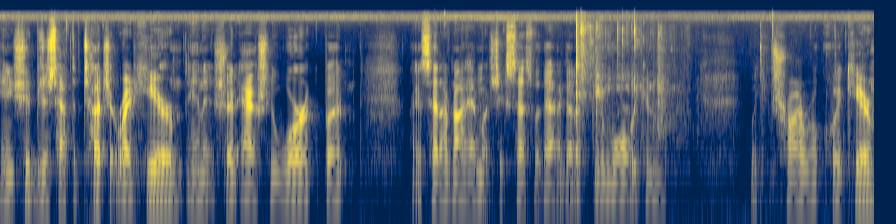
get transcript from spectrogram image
and you should just have to touch it right here, and it should actually work, but like I said, I've not had much success with that. I got a few more we can we can try real quick here.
